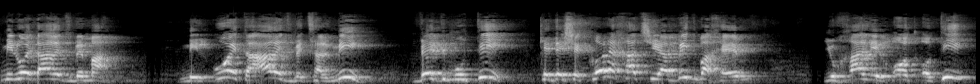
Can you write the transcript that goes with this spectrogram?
מילאו את הארץ במה? מילאו את הארץ בצלמי, בדמותי, כדי שכל אחד שיביט בכם יוכל לראות אותי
